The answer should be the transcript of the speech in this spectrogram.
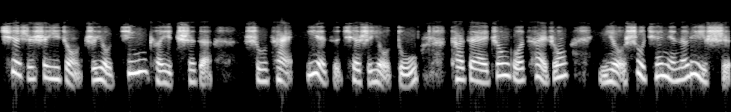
确实是一种只有茎可以吃的。蔬菜叶子确实有毒，它在中国菜中已有数千年的历史，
